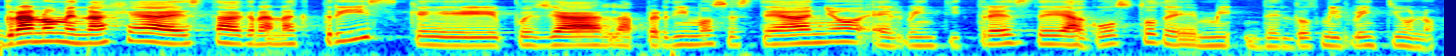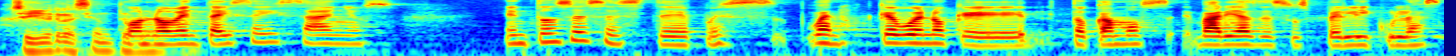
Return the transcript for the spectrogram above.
gran homenaje a esta gran actriz que pues ya la perdimos este año, el 23 de agosto de, mi- del 2021, Sí, con recientemente. 96 años. Entonces, este, pues bueno, qué bueno que tocamos varias de sus películas.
